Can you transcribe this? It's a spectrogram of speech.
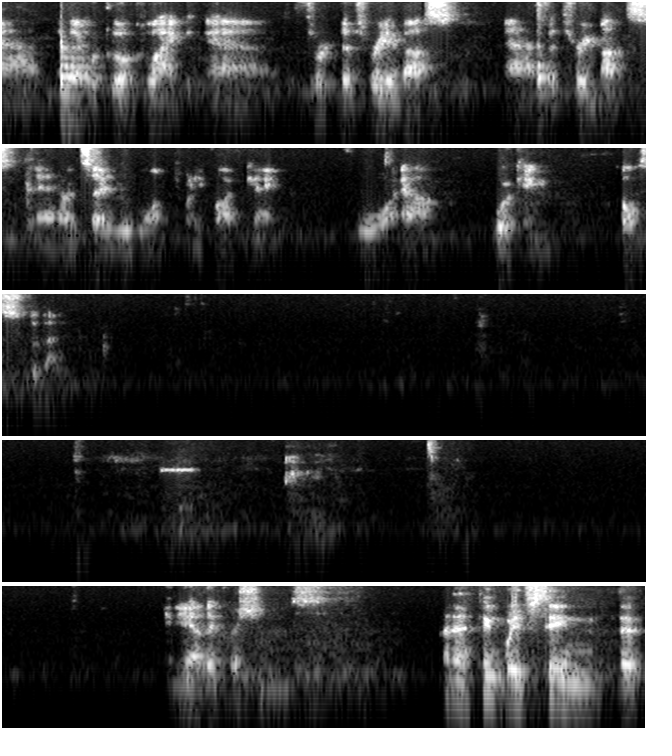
Um, that would look like uh, th the three of us uh, for three months, and I would say we want 25k for our working costs for that. Any other questions? And I think we've seen that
